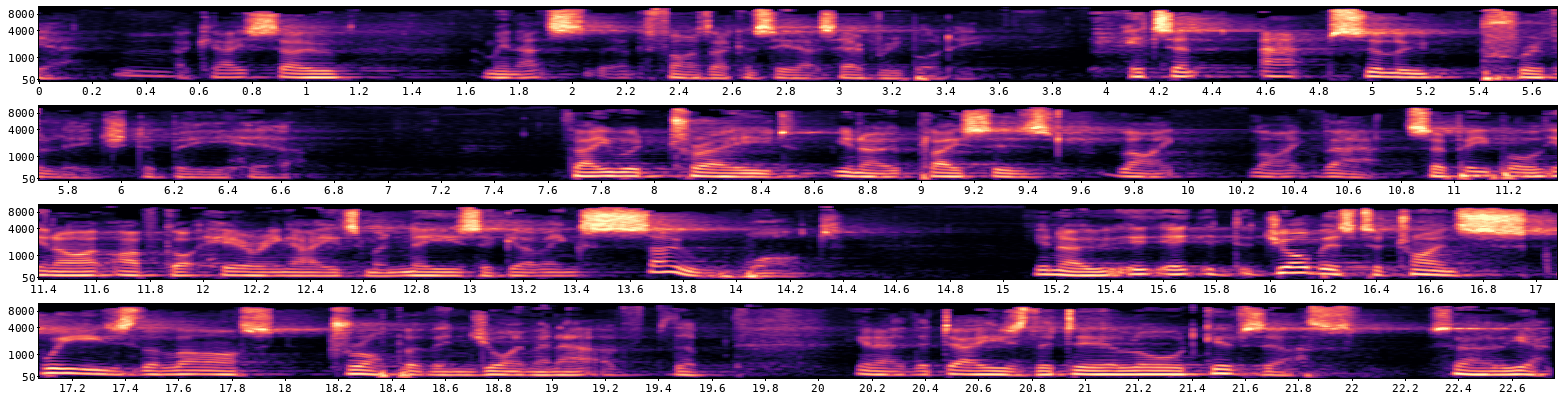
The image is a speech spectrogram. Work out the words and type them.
yeah. Mm. Okay, so, I mean, that's, as far as I can see, that's everybody. It's an absolute privilege to be here. They would trade, you know, places like, like that. So people, you know, I've got hearing aids, my knees are going, so what? You know, it, it, the job is to try and squeeze the last drop of enjoyment out of the, you know, the days the dear Lord gives us. So, yeah.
